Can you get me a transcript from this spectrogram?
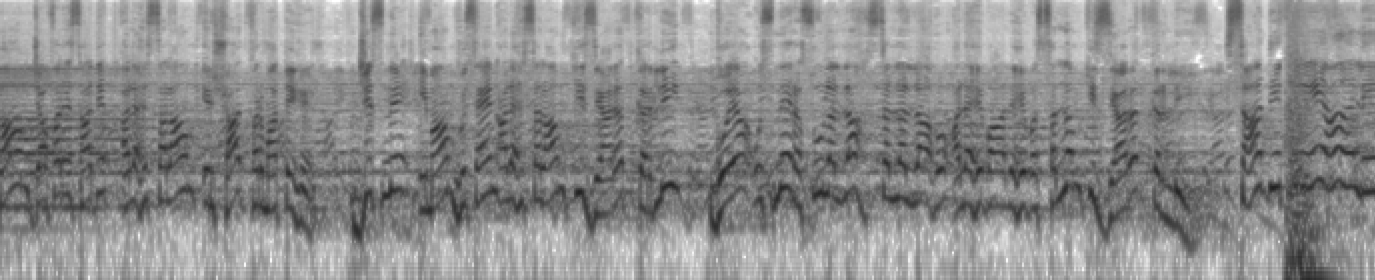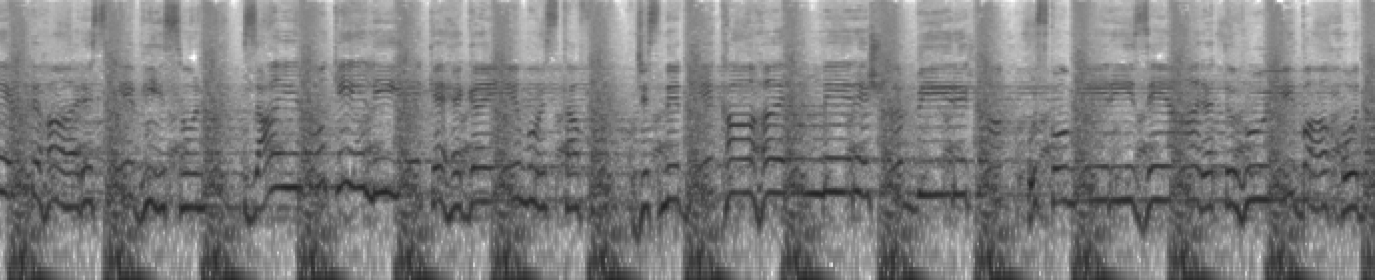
इमाम जाफ़र सादिक अलैहिस्सलाम इरशाद फरमाते हैं, जिसने इमाम हुसैन अलैहिस्सलाम की जियारत कर ली, गोया उसने रसूल अल्लाह सल्लल्लाहु अलैहि वसल्लम की जियारत कर ली। सादिक आले अतहार से भी सुना। जायरों के लिए कह गए मुस्तफ़ा, जिसने देखा हर मेरे शबीर का, उसको मेरी जियारत हुई बाखुदा।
